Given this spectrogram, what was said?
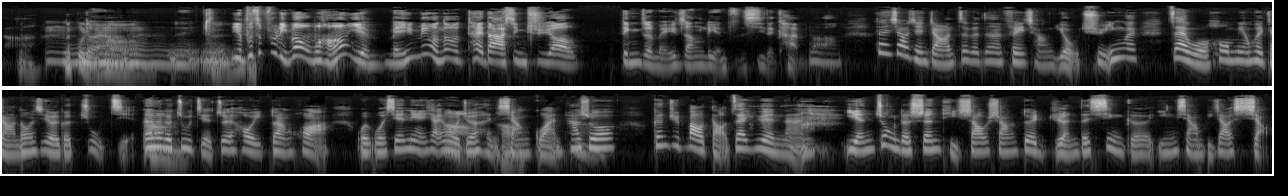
啊。那不礼貌。嗯嗯嗯，也不是不礼貌，我们好像也没没有那么太大兴趣要。盯着每一张脸仔细的看吧。嗯、但孝贤讲的这个真的非常有趣，因为在我后面会讲的东西有一个注解，那、嗯、那个注解最后一段话，我我先念一下，因为我觉得很相关。嗯、他说。嗯根据报道，在越南，严重的身体烧伤对人的性格影响比较小，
